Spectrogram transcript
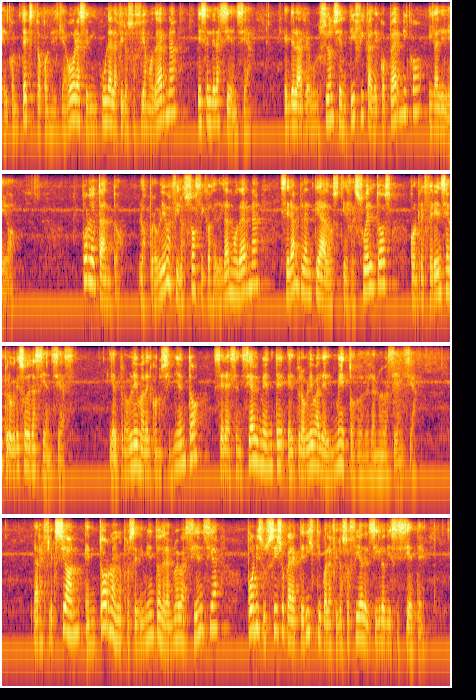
El contexto con el que ahora se vincula la filosofía moderna es el de la ciencia, el de la revolución científica de Copérnico y Galileo. Por lo tanto, los problemas filosóficos de la Edad Moderna serán planteados y resueltos con referencia al progreso de las ciencias, y el problema del conocimiento será esencialmente el problema del método de la nueva ciencia. La reflexión en torno a los procedimientos de la nueva ciencia pone su sello característico a la filosofía del siglo XVII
